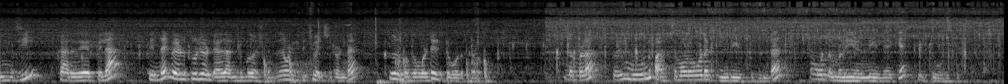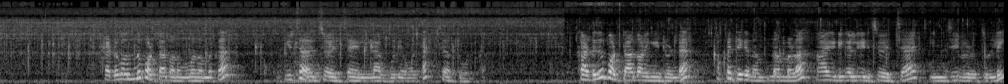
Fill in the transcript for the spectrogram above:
ഇഞ്ചി കറിവേപ്പില പിന്നെ വെളുത്തുള്ളി ഉണ്ടായത് രണ്ട് മൂന്ന് കഷ്ണം നമ്മൾ ഇടിച്ച് വെച്ചിട്ടുണ്ട്. ഇത് നമുക്ക് ഇട്ട് കൊടുക്കണം. നമ്മൾ ഒരു മൂന്ന് പച്ചമുളക് കൂടെ കീറി ഇട്ടിട്ടുണ്ട്. അതുകൊണ്ട് നമ്മൾ ഈ എണ്ണയിലേക്ക് ഇട്ട് കൊടുക്കും. കടുക് ഒന്ന് പൊട്ടാൻ തുടങ്ങുമ്പോൾ നമുക്ക് ഈ ചതച്ച് വെച്ച എല്ലാം കൂടി അങ്ങോട്ട് ചേർത്ത് കൊടുക്കാം. കടുക് പൊട്ടാൻ തുടങ്ങിയിട്ടുണ്ട്. അപ്പോഴത്തേക്ക് നമ്മൾ ആ ഇടികളിൽ ഇടിച്ച് വെച്ച ഇഞ്ചി വെളുത്തുള്ളി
